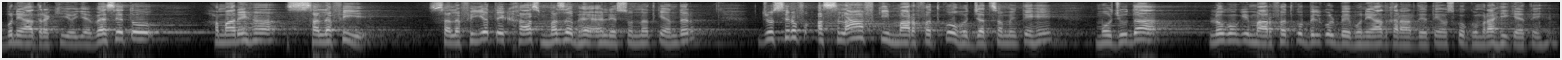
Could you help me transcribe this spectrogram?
बुनियाद रखी हुई है। वैसे तो हमारे यहाँ सलफ़ी, सलफ़ियत एक ख़ास मज़हब है अहल सुन्नत के अंदर। जो सिर्फ़ असलाफ की मार्फत को हजत समझते हैं, मौजूदा लोगों की मार्फत को बिल्कुल बेबुनियाद करार देते हैं, उसको गुमराही कहते हैं।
